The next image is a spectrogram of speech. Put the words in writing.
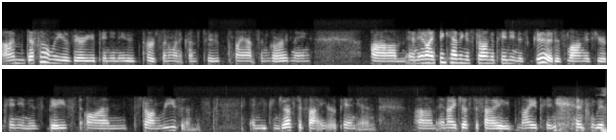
I'm definitely a very opinionated person when it comes to plants and gardening. Um, and, and I think having a strong opinion is good as long as your opinion is based on strong reasons and you can justify your opinion. Um, and I justify my opinion with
